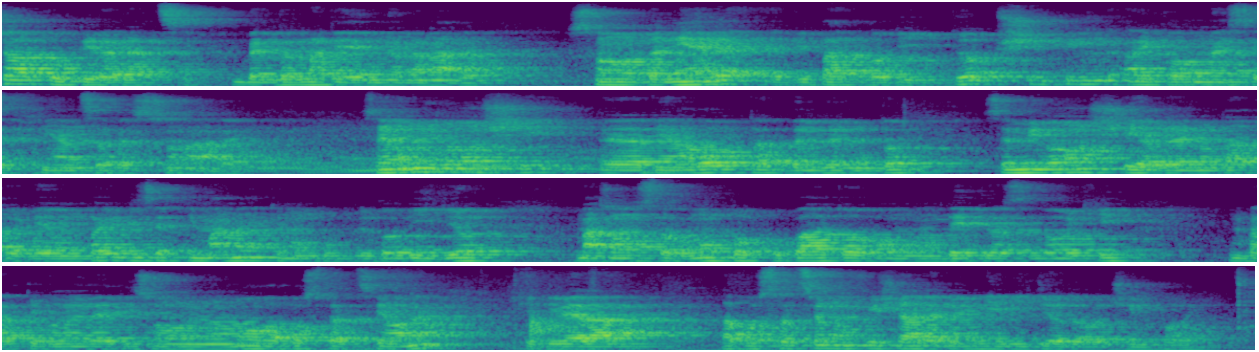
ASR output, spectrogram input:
Ciao a tutti ragazzi, bentornati nel mio canale. Sono Daniele e vi parlo di dropshipping, e-commerce e finanza personale. Se non mi conosci è la prima volta, benvenuto. Se mi conosci avrai notato che è un paio di settimane che non pubblico video, ma sono stato molto occupato con dei traslochi, infatti come vedi sono in una nuova postazione, che diverrà la postazione ufficiale per i miei video da oggi in poi.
